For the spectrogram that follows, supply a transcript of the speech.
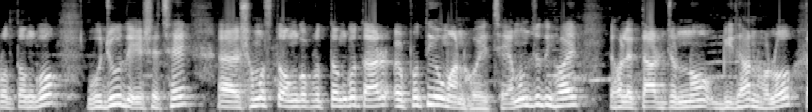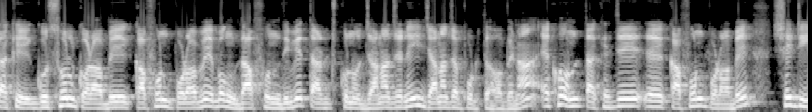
প্রত্যঙ্গ, ওজুদে এসেছে সমস্ত অঙ্গ প্রত্যঙ্গ তার প্রতীয়মান হয়েছে। এমন যদি হয়, তাহলে তার জন্য বিধান হলো, তাকে গোসল করাবে, কাফন পরাবে এবং দাফন দিবে, তার কোনো জানাজা নেই, জানাজা পড়তে হবে না। এখন তাকে যে কাফন পরাবে, সেটি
